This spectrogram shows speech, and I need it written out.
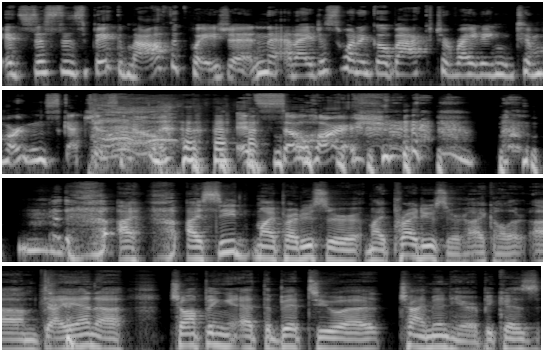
it's just this big math equation and i just want to go back to writing tim horton sketches now it's so hard I I see my producer, my producer, I call her, um, Diana, chomping at the bit to uh, chime in here because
